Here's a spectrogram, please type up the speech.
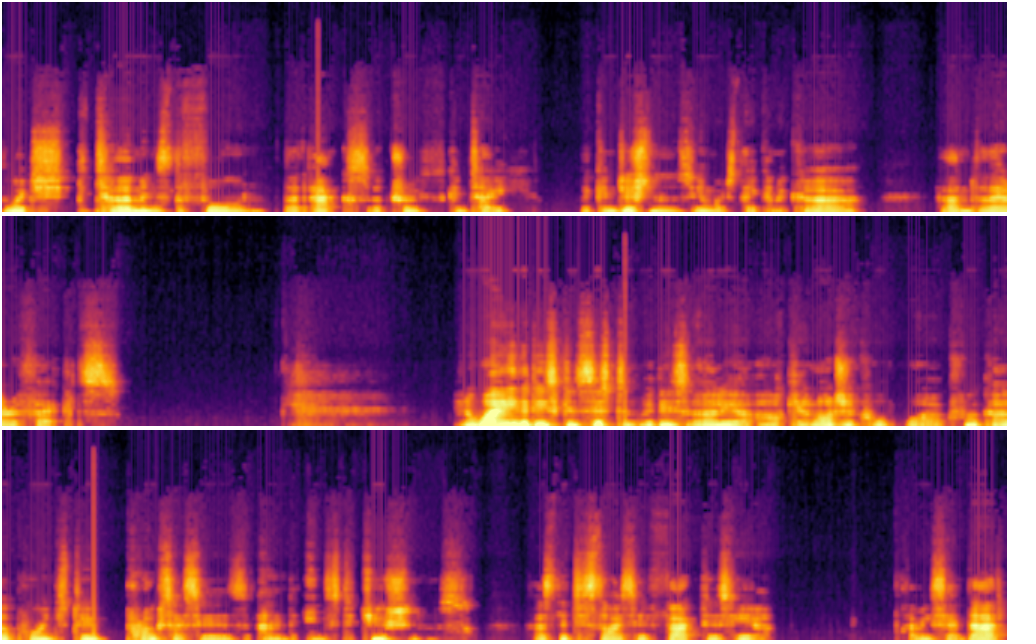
which determines the form that acts of truth can take, the conditions in which they can occur, and their effects. In a way that is consistent with his earlier archaeological work, Foucault points to processes and institutions as the decisive factors here. Having said that,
